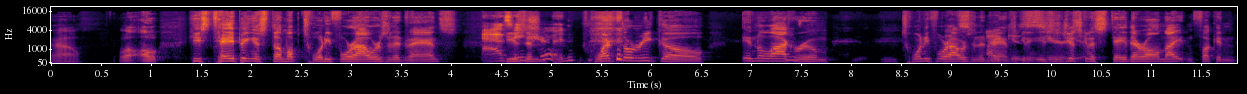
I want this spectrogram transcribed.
Oh well. Oh, he's taping his thumb up 24 hours in advance. as He's he in- should. Puerto Rico in the locker room 24 That hours in advance. is Getting, is he just going to stay there all night and fucking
